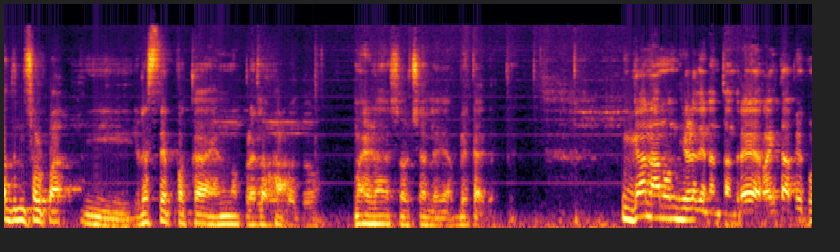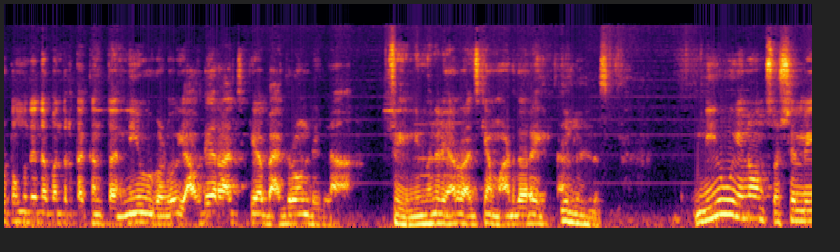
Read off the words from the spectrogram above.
ಅದನ್ನ ಸ್ವಲ್ಪ ಈ ರಸ್ತೆ ಪಕ್ಕ ಹೆಣ್ಮಕ್ಳೆಲ್ಲ ಹೋಗೋದು ಮಹಿಳಾ ಶೌಚಾಲಯ ಬೇಕಾಗುತ್ತೆ. ಈಗ ನಾನು ಒಂದು ಹೇಳದೇನಂತಂದ್ರೆ ರೈತಾಪಿ ಕುಟುಂಬದಿಂದ ಬಂದಿರತಕ್ಕಂತ ನೀವುಗಳು ಯಾವುದೇ ರಾಜಕೀಯ ಬ್ಯಾಕ್ ಗ್ರೌಂಡ್ ಇಲ್ಲ. ಸಿ ನಿಮ್ಮ ಮನೇಲಿ ಯಾರು ರಾಜಕೀಯ ಮಾಡಿದವರೇ ಇಲ್ಲ. ನೀವು ಏನೋ ಒಂದು ಸೋಷಿಯಲಿ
